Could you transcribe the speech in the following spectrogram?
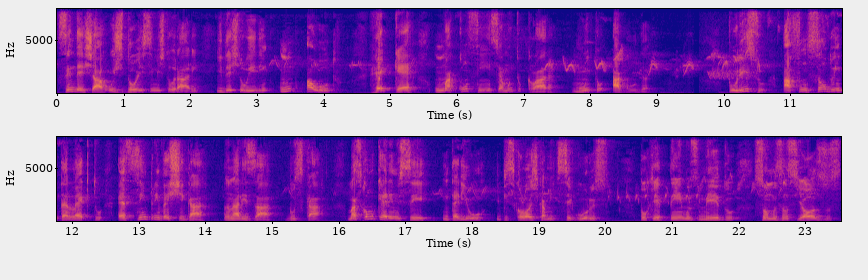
sem deixar os dois se misturarem e destruírem um ao outro. Requer uma consciência muito clara, muito aguda. Por isso, a função do intelecto é sempre investigar, analisar, buscar. Mas como queremos ser interior e psicologicamente seguros, porque temos medo, somos ansiosos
